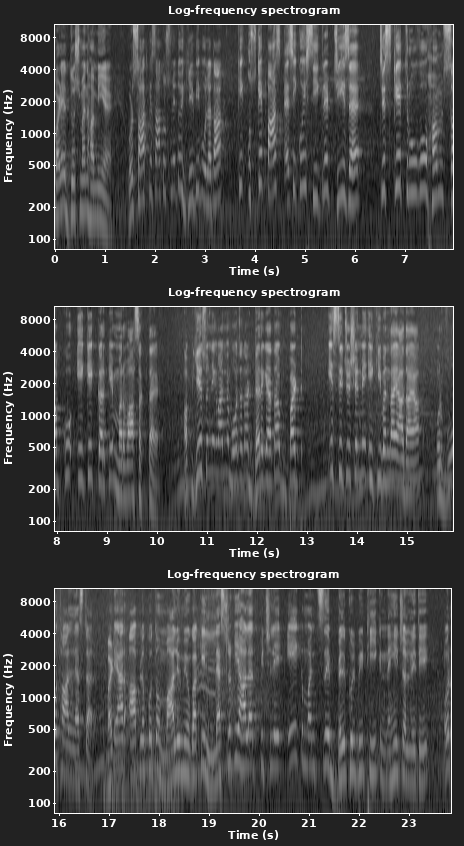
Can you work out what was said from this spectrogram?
बड़े दुश्मन हम ही हैं। और साथ के साथ उसने तो ये भी बोला था कि उसके पास ऐसी कोई सीक्रेट चीज़ है, जिसके थ्रू वो हम सबको एक एक करके मरवा सकता है। अब ये सुनने के बाद मैं बहुत ज़्यादा डर गया था बट इस सिचुएशन में एक ही बंदा याद आया, और वो था लेस्टर बट यार, आप लोग को तो मालूम ही होगा कि लेस्टर की हालत पिछले एक मंथ से बिल्कुल भी ठीक नहीं चल रही थी, और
